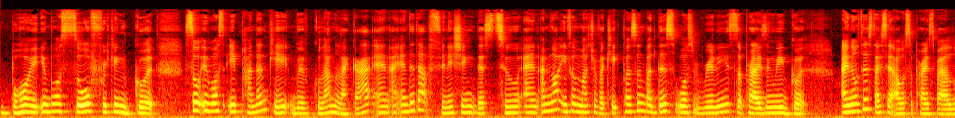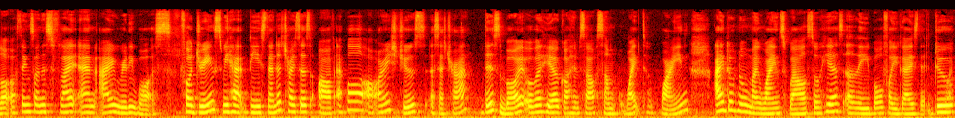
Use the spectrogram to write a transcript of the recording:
boy, it was so freaking good. So it was a pandan cake with gula melaka and I ended up finishing this too. And I'm not even much of a cake person, but this was really surprisingly good. I noticed I said I was surprised by a lot of things on this flight and I really was. For drinks, we had the standard choices of apple or orange juice, etc. This boy over here got himself some white wine. I don't know my wines well, so here's a label for you guys that do.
